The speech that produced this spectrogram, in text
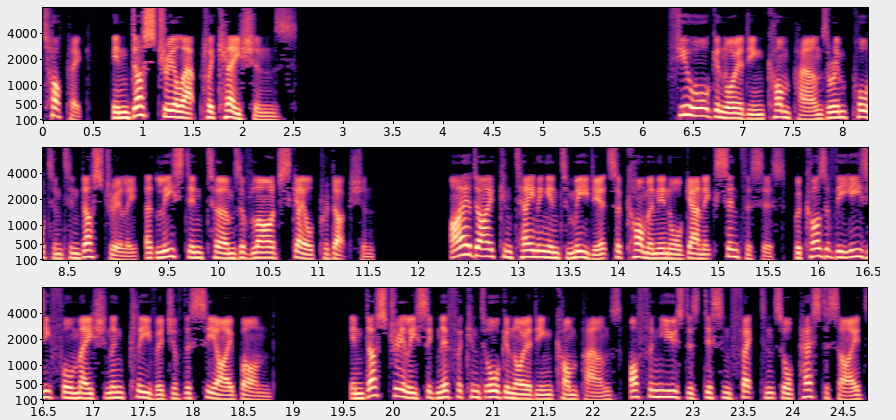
Topic: Industrial applications. Few organoiodine compounds are important industrially, at least in terms of large-scale production. Iodide-containing intermediates are common in organic synthesis, because of the easy formation and cleavage of the CI bond. Industrially significant organoiodine compounds, often used as disinfectants or pesticides,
